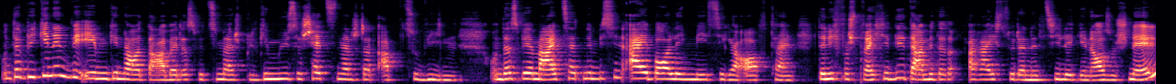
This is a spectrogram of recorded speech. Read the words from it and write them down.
Und dann beginnen wir eben genau dabei, dass wir zum Beispiel Gemüse schätzen, anstatt abzuwiegen. Und dass wir Mahlzeiten ein bisschen Eyeballing-mäßiger aufteilen, denn ich verspreche dir, damit erreichst du deine Ziele genauso schnell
